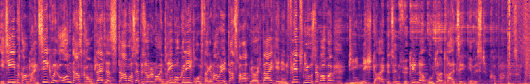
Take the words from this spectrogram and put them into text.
E.T. bekommt ein Sequel und das komplette Star Wars Episode 9 Drehbuch geleakt. Worum es da genau geht, das verraten wir euch gleich in den Flips News der Woche, die nicht geeignet sind für Kinder unter 13. Ihr wisst, Kopfhörer. Die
